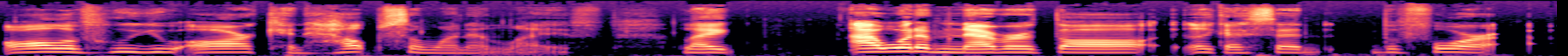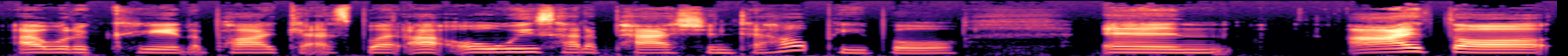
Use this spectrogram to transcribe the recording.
all of who you are can help someone in life. Like i would have never thought like i said before i would have created a podcast but i always had a passion to help people and i thought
